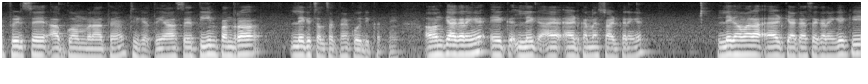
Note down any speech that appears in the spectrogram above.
फिर से आपको हम बनाते हैं, ठीक है? तो यहाँ से तीन पंद्रह लेके चल सकते हैं, कोई दिक्कत नहीं। अब हम क्या करेंगे? एक लेग ऐड करना स्टार्ट करेंगे। लेग हमारा ऐड क्या कैसे करेंगे कि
